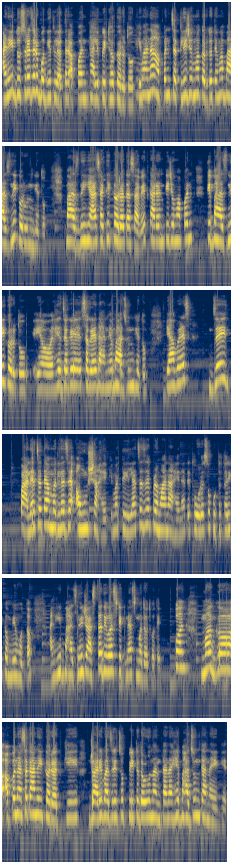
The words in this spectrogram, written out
आणि दुसरं जर बघितलं तर आपण थालीपीठ करतो किंवा ना आपण चकली जेव्हा करतो तेव्हा भाजणी करून घेतो. भाजणी यासाठी करत असावेत कारण की जेव्हा आपण ती भाजणी करतो हे सगळे सगळे धान्य भाजून घेतो यावेळेस जे पाण्याचं त्यामधलं जे अंश आहे किंवा तेलाचं जे प्रमाण आहे ना ते थोडंसं कुठंतरी कमी होतं आणि ही भाजणी जास्त दिवस टिकण्यास मदत होते. पण मग आपण असं का नाही करत की ज्वारी बाजरीचं पीठ दळून आणताना हे भाजून का नाही घेत?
